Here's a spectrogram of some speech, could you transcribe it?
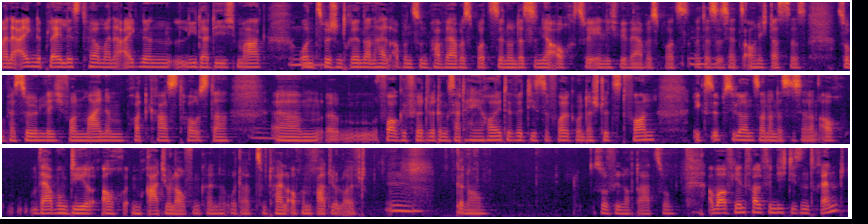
meine eigene Playlist höre, meine eigenen Lieder, die ich mag mhm. und zwischendrin dann halt ab und zu ein paar Werbespots sind und das sind ja auch so ähnlich wie Werbespots. Mhm. Das ist jetzt auch nicht, dass das so persönlich von meinem Podcast-Hoster mhm. ähm, ähm, vorgeführt wird und gesagt, hey, heute wird diese Folge unterstützt von XY, sondern das ist ja dann auch Werbung, die auch im Radio laufen könnte oder zum Teil auch im Radio läuft. Mhm. Genau. So viel noch dazu. Aber auf jeden Fall finde ich diesen Trend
